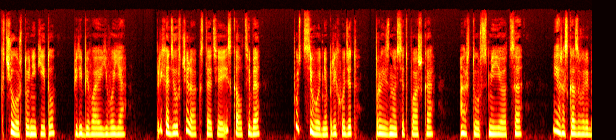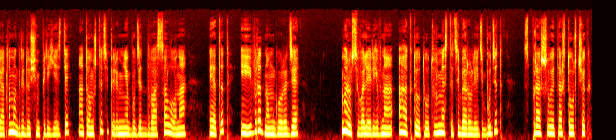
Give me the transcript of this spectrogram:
«К черту Никиту!» — перебиваю его я. «Приходил вчера, кстати, искал тебя». «Пусть сегодня приходит», — произносит Пашка. Артур смеется. Я рассказываю ребятам о грядущем переезде, о том, что теперь у меня будет два салона. Этот и в родном городе. «Маруся Валерьевна, а кто тут вместо тебя рулить будет?» — спрашивает Артурчик.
